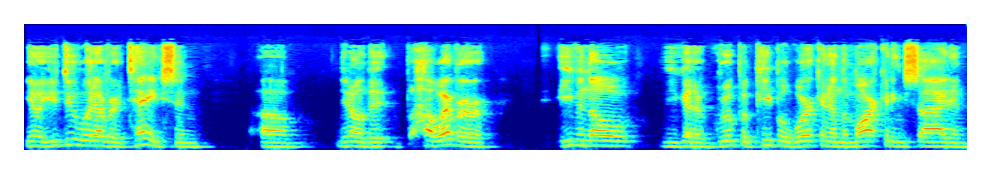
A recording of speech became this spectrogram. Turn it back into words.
you know, you do whatever it takes. And, um, you know, the, however, even though you got a group of people working on the marketing side and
